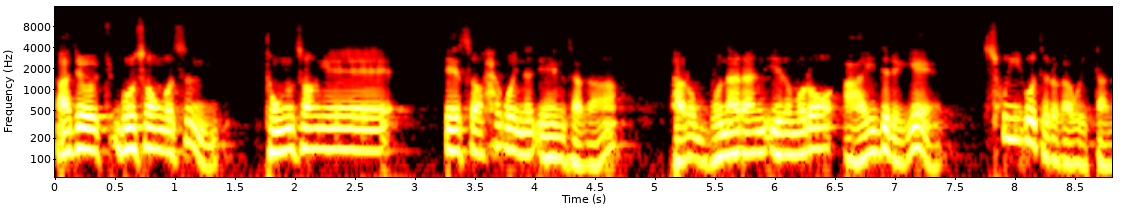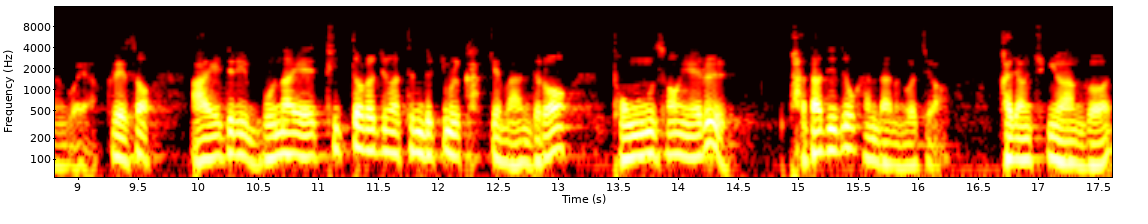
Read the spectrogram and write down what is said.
아주 무서운 것은 동성애에서 하고 있는 이 행사가 바로 문화란 이름으로 아이들에게 속이고 들어가고 있다는 거예요. 그래서 아이들이 문화에 뒤떨어진 같은 느낌을 갖게 만들어 동성애를 받아들이도록 한다는 거죠. 가장 중요한 것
